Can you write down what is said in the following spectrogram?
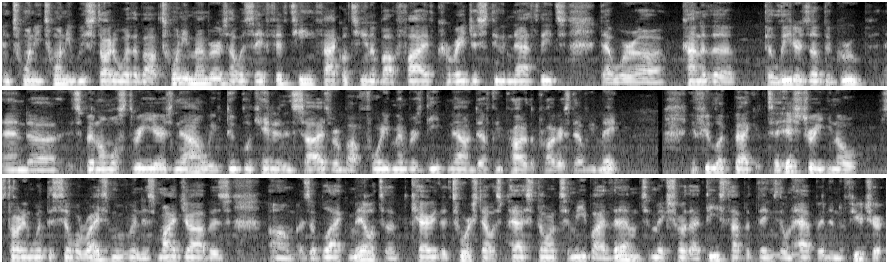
in 2020, we started with about 20 members, I would say 15 faculty and about five courageous student athletes that were uh, kind of the, the leaders of the group. And uh, it's been almost three years now. We've duplicated in size. We're about 40 members deep now, definitely proud of the progress that we made. If you look back to history, you know, starting with the civil rights movement, it's my job as um, as a black male to carry the torch that was passed on to me by them to make sure that these type of things don't happen in the future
